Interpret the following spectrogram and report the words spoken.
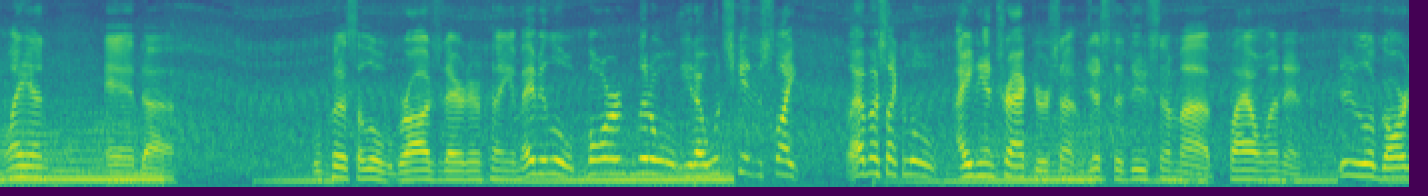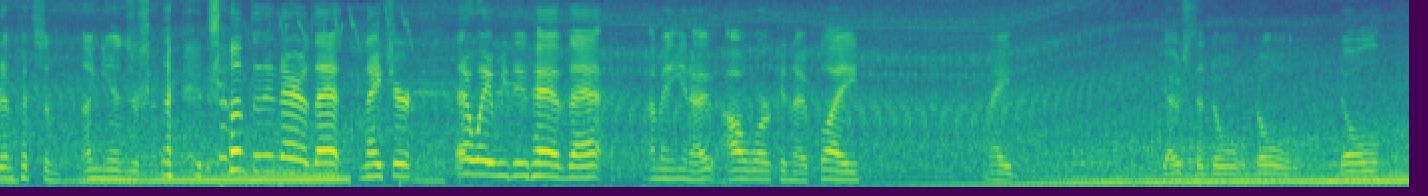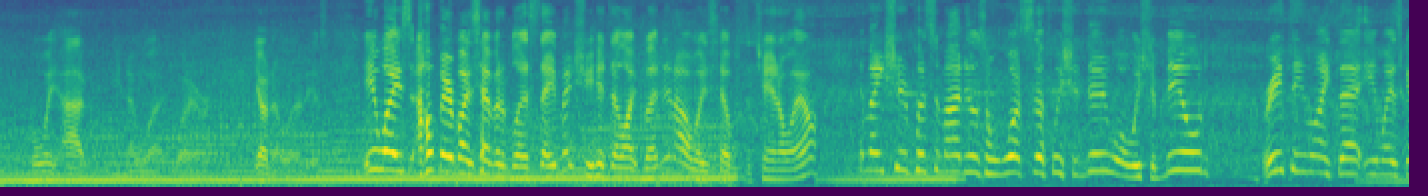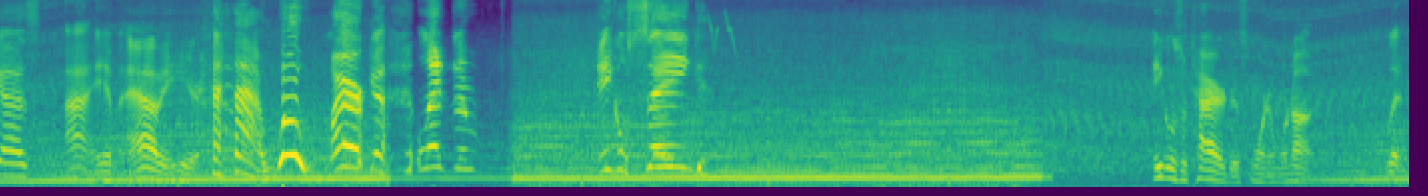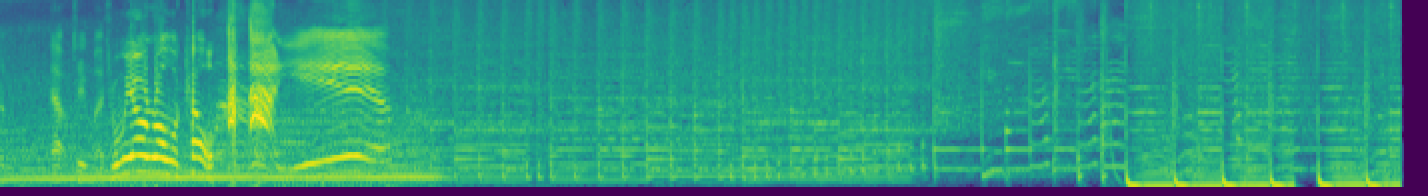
land, and, uh, We'll put us a little garage there and everything, and maybe a little barn, little, you know, we'll just get just like, almost like a little 8N tractor or something, just to do some uh, plowing and do a little garden, put some onions or something in there of that nature. That way we do have that. I mean, you know, all work and no play. Made Ghost of Dull, Dull, Dull Boy. I, you know what, whatever. Y'all know what it is. Anyways, I hope everybody's having a blessed day. Make sure you hit that like button. It always helps the channel out. And make sure to put some ideas on what stuff we should do, what we should build, or anything like that. Anyways, guys, I am out of here. Woo! America! Let the Eagles sing! Eagles are tired this morning. We're not letting them out too much. But we are rolling coal. yeah!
